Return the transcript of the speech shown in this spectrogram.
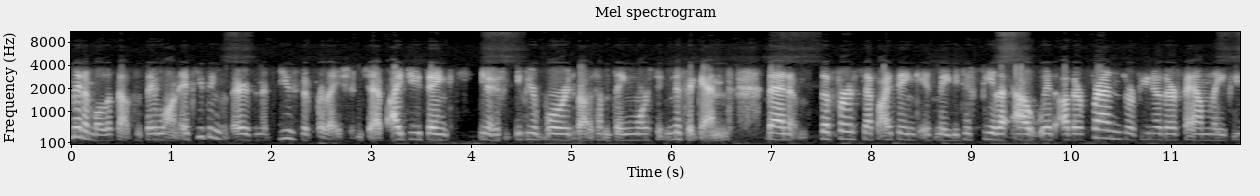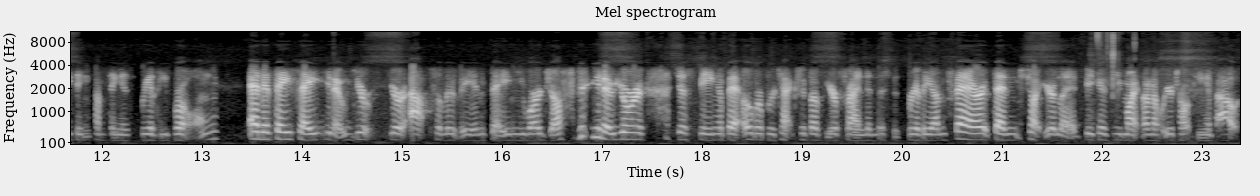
minimal if that's what they want. If you think that there's an abusive relationship, I do think, you know, if, if you're worried about something more significant, then the first step I think is maybe to feel it out with other friends or if you know their family, if you think something is really wrong, and if they say, you know, you're you're absolutely insane, you are just, you know, you're just being a bit overprotective of your friend, and this is really unfair, then shut your lid because you might not know what you're talking about.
